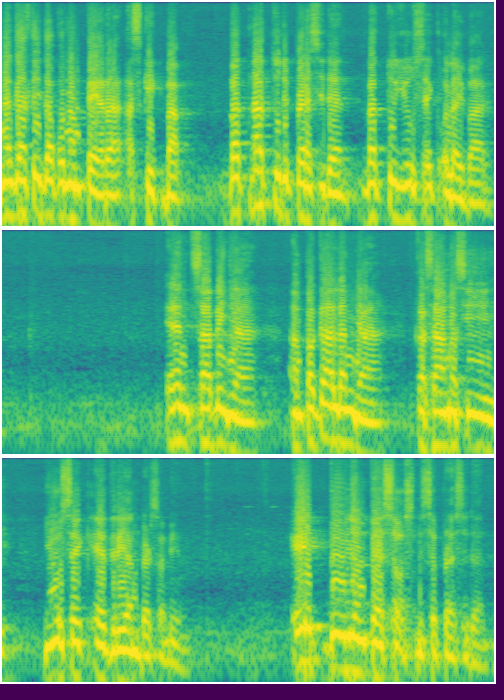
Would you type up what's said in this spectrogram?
naghatid ako ng pera as kickback. But not to the President, but to Yusek Olaybar. And sabi niya, ang pagkaalam niya, kasama si Yusek Adrian Bersamin. 8 billion pesos, Mr. President.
